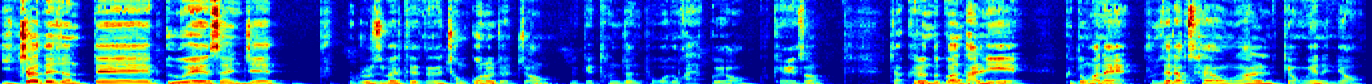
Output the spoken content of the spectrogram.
2차 대전 때 의회에서 이제 루즈벨트 대통령이 정권을 줬죠. 이렇게 턴전포고도 갔고요. 국회에서. 자, 그런 것과는 달리 그동안에 군사력 사용할 경우에는요.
